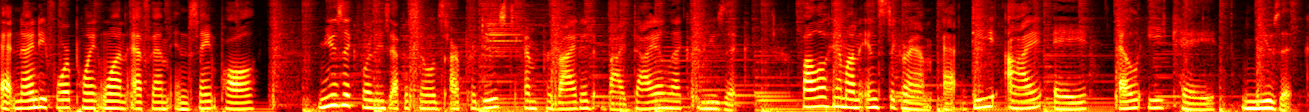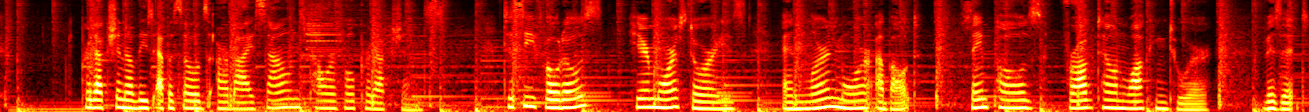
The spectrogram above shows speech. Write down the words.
at 94.1 FM in St. Paul. Music for these episodes are produced and provided by Dialek Music. Follow him on Instagram at D I A L E K Music. Production of these episodes are by Sounds Powerful Productions. To see photos, hear more stories, and learn more about St. Paul's Frogtown Walking Tour, visit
